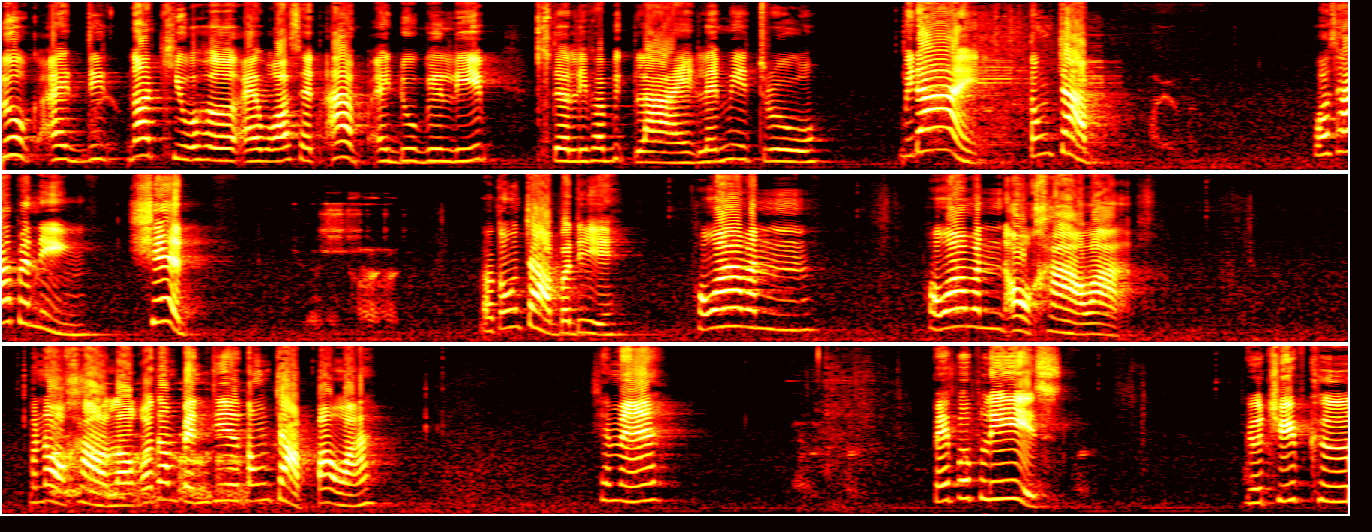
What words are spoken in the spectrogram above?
Look I did not kill her I was set up I do believe the Republic Line Let me through ไม่ได้ ต้องจับ What's happening Shit เราต้องจับบดีเพราะว่ามัน เพราะว่ามันออกข่าวอะ่ะมันออกข่าวเราก็จำเป็นที่จะต้องจับเปล่าวะ ใช่ไหม Paper please Your trip คือ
